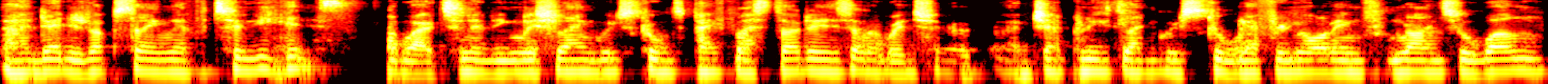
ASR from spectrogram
and ended up staying there for two years. I worked in an English language school to pay for my studies, and I went to a, Japanese language school every morning from nine till one.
